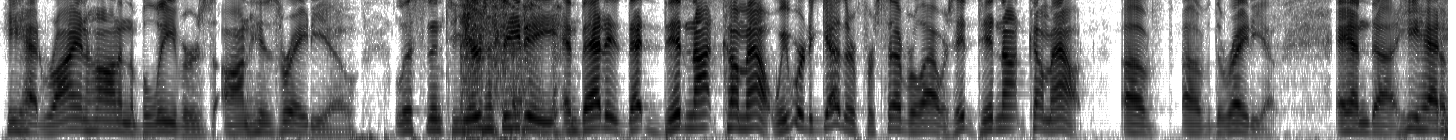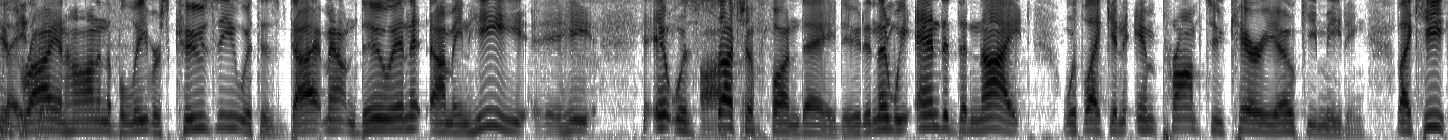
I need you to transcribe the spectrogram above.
he had Ryan Hahn and the Believers on his radio listening to your CD, and that is that did not come out. We were together for several hours. It did not come out of of the radio. And uh, he had his Ryan Hahn and the Believers koozie with his Diet Mountain Dew in it. I mean, he he. It was such a fun day, dude. And then we ended the night with like an impromptu karaoke meeting. Like he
